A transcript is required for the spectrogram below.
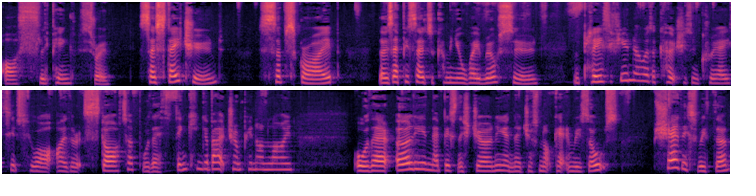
are slipping through. So stay tuned, subscribe. Those episodes are coming your way real soon. And please, if you know other coaches and creatives who are either at startup or they're thinking about jumping online, or they're early in their business journey and they're just not getting results, share this with them.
